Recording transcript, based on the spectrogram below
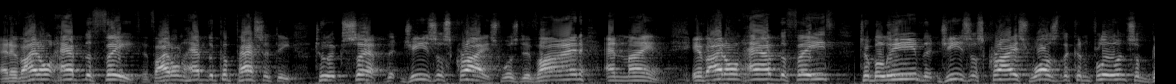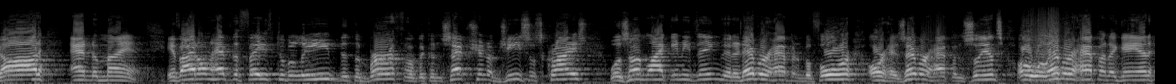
And if I don't have the faith, if I don't have the capacity to accept that Jesus Christ was divine and man, if I don't have the faith to believe that Jesus Christ was the confluence of God and of man, if I don't have the faith to believe that the birth or the conception of Jesus Christ was unlike anything that had ever happened before or has ever happened since or will ever happen again,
